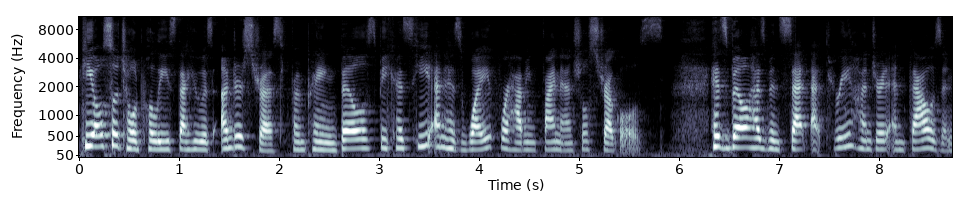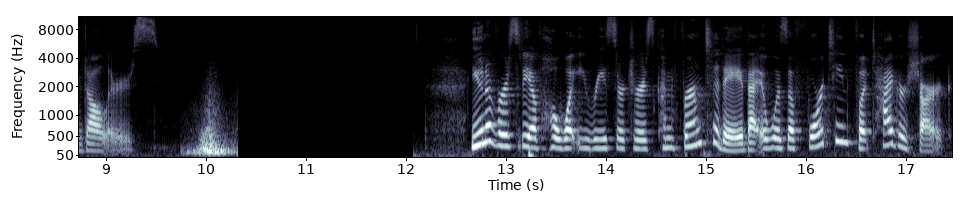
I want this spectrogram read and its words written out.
He also told police that he was under stress from paying bills because he and his wife were having financial struggles. His bill has been set at $300,000. University of Hawaii researchers confirmed today that it was a 14-foot tiger shark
